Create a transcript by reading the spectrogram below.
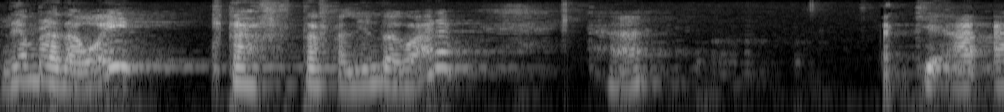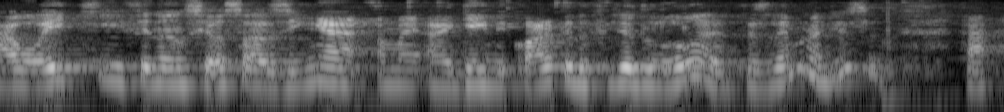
Lembra da Oi? Que tá, tá falindo agora? Tá? A, a Oi que financiou sozinha a, a Game Corp do filho do Lula. Vocês lembram disso? Tá?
